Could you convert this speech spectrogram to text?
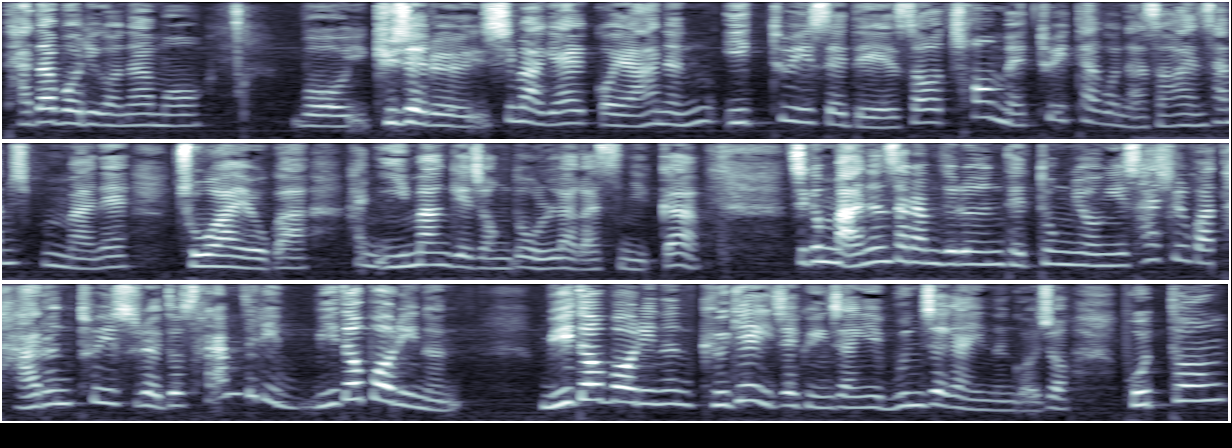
닫아버리거나 뭐, 뭐 규제를 심하게 할 거야 하는 이 트윗에 대해서 처음에 트윗하고 나서 한 30분 만에 좋아요가 한 2만 개 정도 올라갔으니까 지금 많은 사람들은 대통령이 사실과 다른 트윗을 해도 사람들이 믿어버리는 믿어버리는 그게 이제 굉장히 문제가 있는 거죠. 보통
